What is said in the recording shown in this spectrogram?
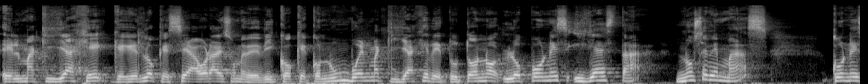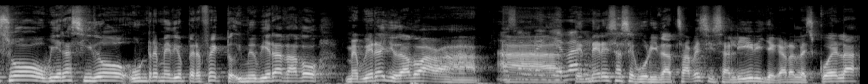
el maquillaje, que es lo que sé ahora, a eso me dedico, que con un buen maquillaje de tu tono lo pones y ya está, no se ve más. Con eso hubiera sido un remedio perfecto y me hubiera dado, me hubiera ayudado a, A a sobrellevarlo. tener esa seguridad, ¿sabes? Y salir y llegar a la escuela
